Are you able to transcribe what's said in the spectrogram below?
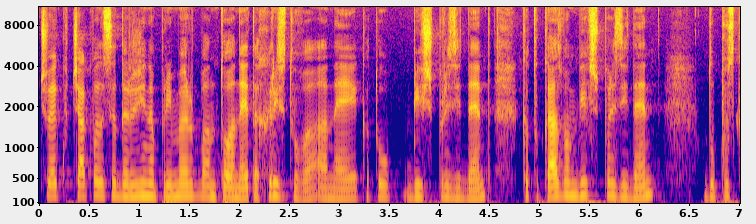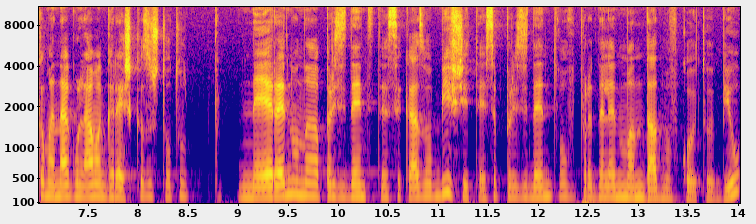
човек очаква да се държи, например, Антуанета Христова, а не като бивш президент. Като казвам бивш президент, допускам една голяма грешка, защото не е редно на президентите да се казва бивши. Те са президент в определен мандат, в който е бил.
